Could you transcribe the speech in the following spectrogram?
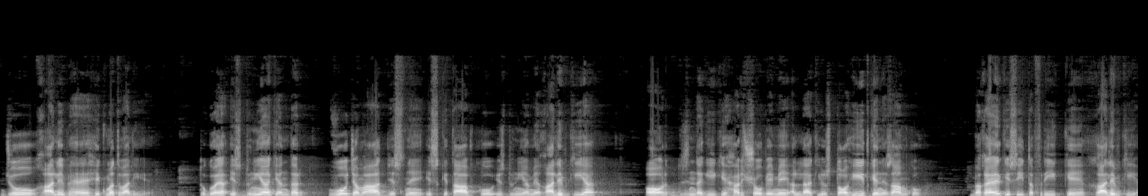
جو غالب ہے، حکمت والی ہے۔ تو گویا اس دنیا کے اندر وہ جماعت جس نے اس کتاب کو اس دنیا میں غالب کیا اور زندگی کے ہر شعبے میں اللہ کی اس توحید کے نظام کو بغیر کسی تفریق کے غالب کیا۔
